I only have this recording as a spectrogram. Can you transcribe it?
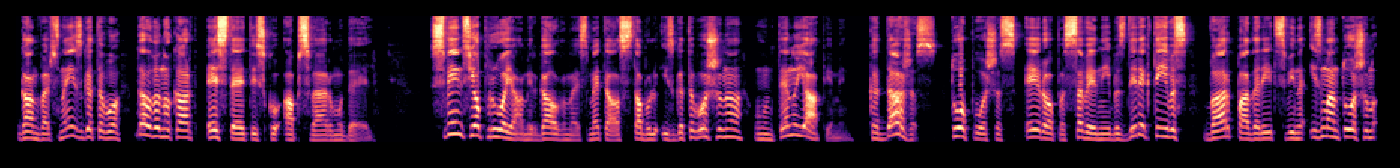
gan vairs neizgatavo, galvenokārt estētisku apsvērumu dēļ. Svins joprojām ir galvenais metāls stabuļu izgatavošanā, un te nu jāpiemina, ka dažas topošas Eiropas Savienības direktīvas var padarīt svina izmantošanu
